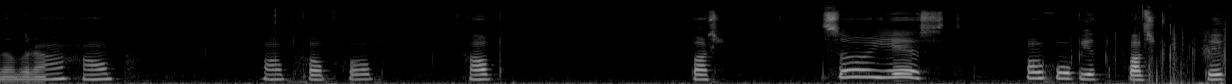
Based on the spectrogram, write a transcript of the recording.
dobra, hop. Hop, hop, hop. Hop. Patrz. Co jest? O chłopie. Patrz. Pyk.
